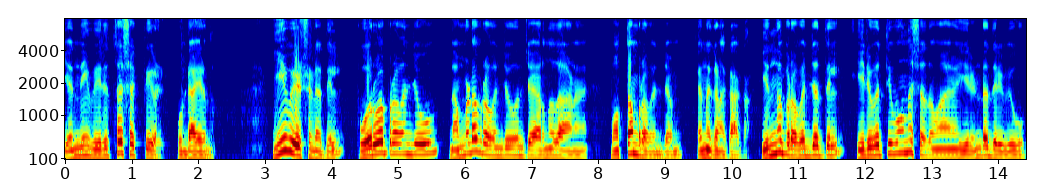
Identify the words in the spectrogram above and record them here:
എന്നീ വിരുദ്ധ ശക്തികൾ ഉണ്ടായിരുന്നു. ഈ വീക്ഷണത്തിൽ പൂർവപ്രപഞ്ചവും നമ്മുടെ പ്രപഞ്ചവും ചേർന്നതാണ് മൊത്തം പ്രപഞ്ചം എന്ന് കണക്കാക്കാം. ഇന്ന് പ്രപഞ്ചത്തിൽ ഇരുപത്തിമൂന്ന് ശതമാനം ഇരുണ്ട ദ്രവ്യവും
